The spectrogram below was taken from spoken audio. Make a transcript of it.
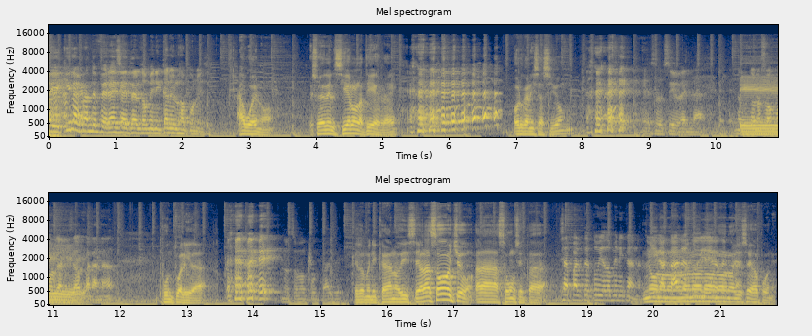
Oye, ¿qué es la gran diferencia entre el dominicano y los japoneses? Ah, bueno, eso es del cielo a la tierra, ¿eh? Organización, Eso sí es verdad. Nosotros Eh, no somos organizados para nada. puntualidad. no somos puntuales. El dominicano dice a las 8, a las 11 está. Esa parte tuya dominicana. ¿Tú No, no, no, tarde no, no, no, no, no, yo soy japonés.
